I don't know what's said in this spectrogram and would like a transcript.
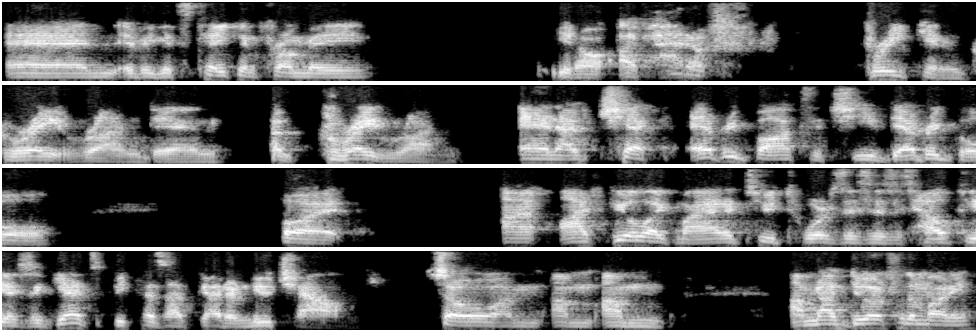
and if it gets taken from me you know i've had a freaking great run dan a great run and i've checked every box achieved every goal but I, I feel like my attitude towards this is as healthy as it gets because I've got a new challenge. So I'm I'm I'm I'm not doing it for the money.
